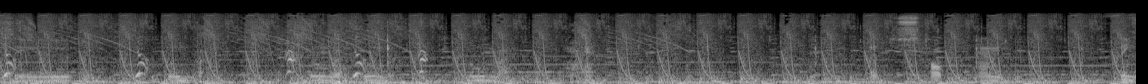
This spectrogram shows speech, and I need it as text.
Sim. Tumba. Tumba, tumba. Tumba. Let's stop and think.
